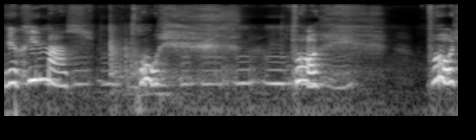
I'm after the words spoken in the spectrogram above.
Yıkayamaz. Foş. Foş. Foş.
